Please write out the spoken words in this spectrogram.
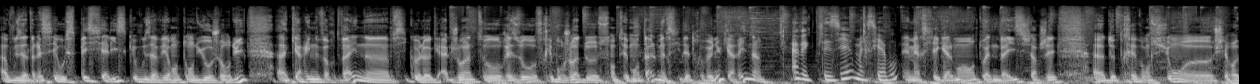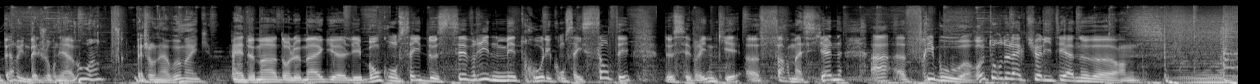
à vous adresser aux spécialistes que vous avez entendus aujourd'hui. Euh, Karine Wertwein, euh, psychologue adjointe au réseau fribourgeois de santé mentale. Merci d'être venue Karine. Avec plaisir, merci à vous. Et merci également à Antoine Baïs, chargé de prévention chez Repère. Une belle journée à vous. Hein. Belle journée à vous Mike. Et demain dans le MAG, les bons conseils de Séverine Métro, les conseils santé de Séverine qui est euh, pharmacienne à Fribourg. Retour de l'actualité à 9h.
